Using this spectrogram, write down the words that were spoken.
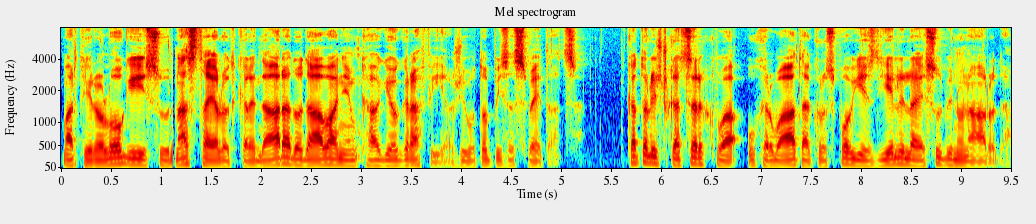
Martirologiji su nastajali od kalendara dodavanjem ka geografija, životopisa svetaca. Katolička crkva u Hrvata kroz povijest dijelila je sudbinu naroda.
